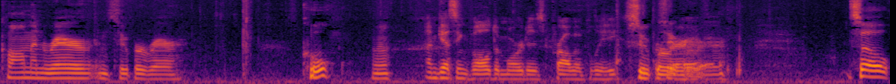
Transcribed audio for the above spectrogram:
Common, rare, and super rare. cool I'm guessing Voldemort is probably super, Super rare. rare. So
